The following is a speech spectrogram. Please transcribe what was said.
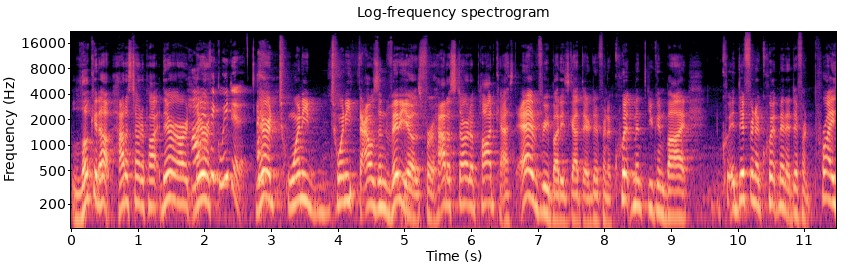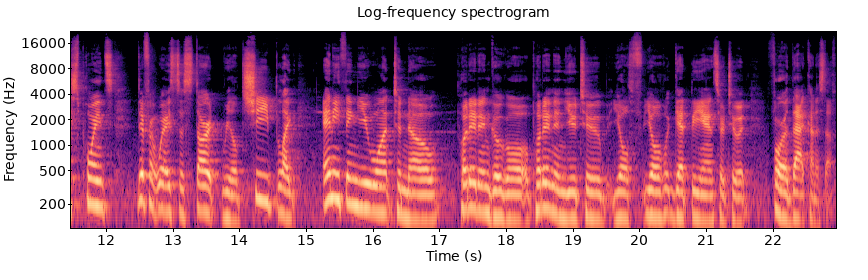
look it up. How to start a podcast. There are. How there do you are, think we did it? there are 20 20,000 videos for how to start a podcast. Everybody's got their different equipment you can buy, different equipment at different price points, different ways to start real cheap. Like anything you want to know, put it in Google, put it in YouTube. You'll you'll get the answer to it for that kind of stuff.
